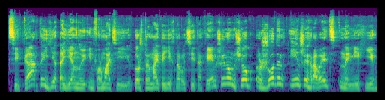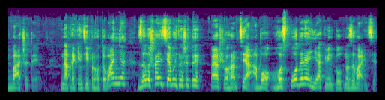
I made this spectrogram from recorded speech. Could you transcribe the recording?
Ці карти є таємною інформацією, тож тримайте їх на руці таким чином, щоб жоден інший гравець не міг їх бачити. Наприкінці приготування залишається визначити першого гравця або господаря, як він тут називається.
